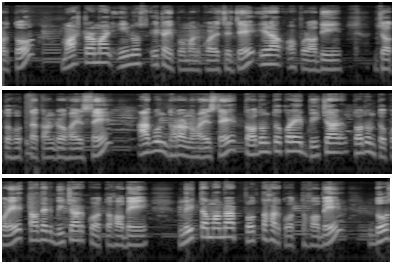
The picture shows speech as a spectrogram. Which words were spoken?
অর্থ মাস্টারমাইন্ড ইউনুস এটাই প্রমাণ করেছে যে এরা অপরাধী। যত হত্যাকাণ্ড হয়েছে, আগুন ধরানো হয়েছে, তদন্ত করে বিচার, তদন্ত করে তাদের বিচার করতে হবে। মিথ্যা মামলা প্রত্যাহার করতে হবে। দোষ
